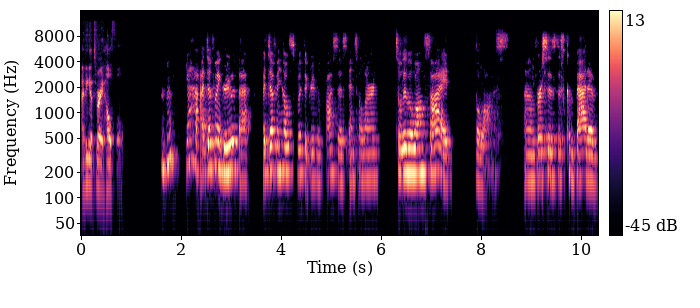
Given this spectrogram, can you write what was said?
I think that's very helpful. Mm-hmm. Yeah, I definitely agree with that. It definitely helps with the grieving process and to learn to live alongside the loss um, versus this combative.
